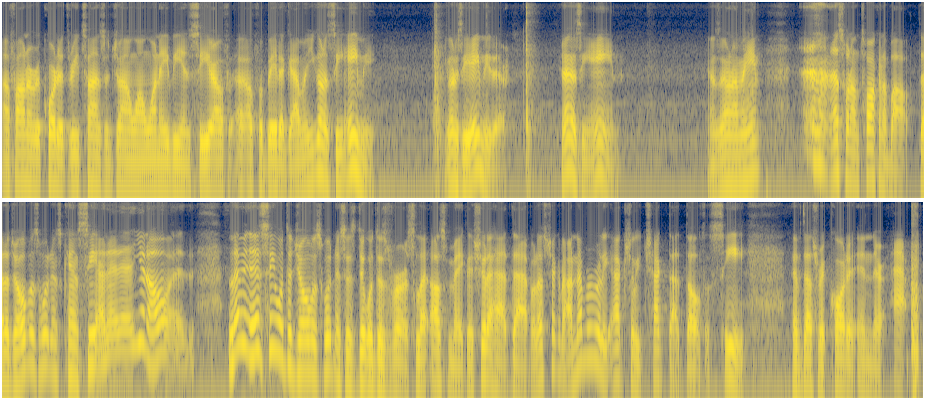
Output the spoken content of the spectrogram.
I found it recorded three times in John 1, 1 A, B, and C, alpha, alpha beta, gamma. You're gonna see Amy. You're gonna see Amy there. You're not gonna see ain. You know what I mean? That's what I'm talking about. That a Jehovah's Witness can see, and you know, let me let's see what the Jehovah's Witnesses did with this verse. Let us make. They should have had that, but let's check it out. I never really actually checked that though to see if that's recorded in their app.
